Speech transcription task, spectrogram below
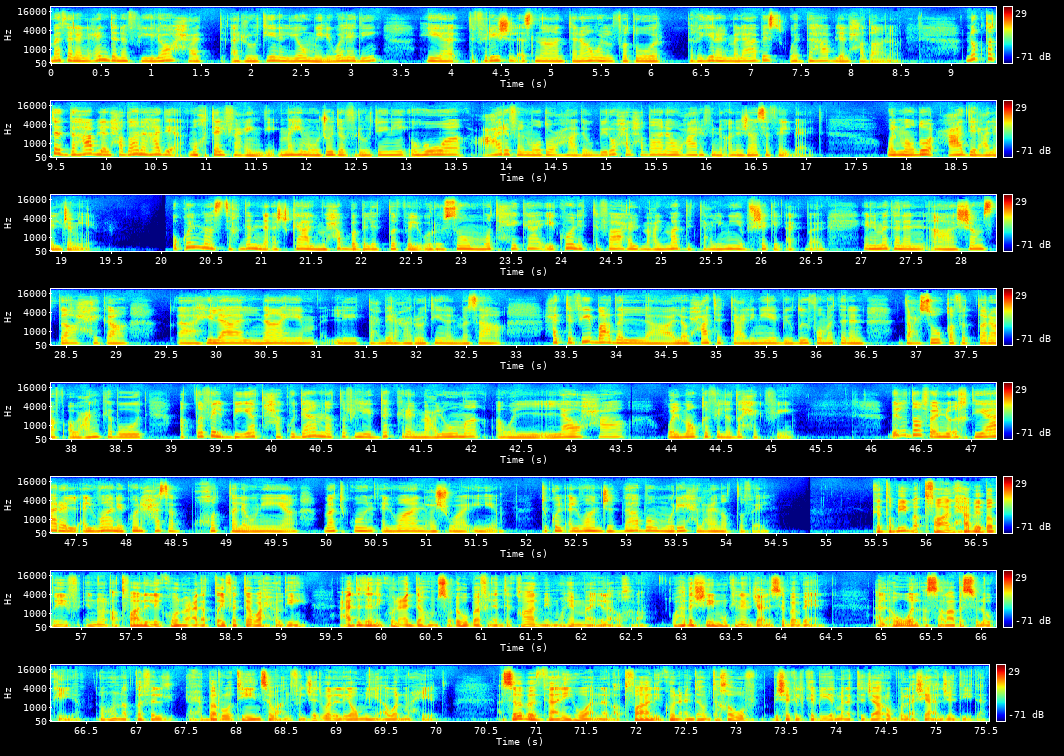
مثلا عندنا في لوحة الروتين اليومي لولدي هي تفريش الأسنان تناول الفطور تغيير الملابس والذهاب للحضانة. نقطة الذهاب للحضانة هذه مختلفة عندي ما هي موجودة في روتيني وهو عارف الموضوع هذا وبيروح الحضانة وعارف إنه أنا جالسة في البيت. والموضوع عادل على الجميع. وكل ما استخدمنا أشكال محببة للطفل ورسوم مضحكة يكون التفاعل مع المادة التعليمية بشكل أكبر. يعني مثلا آه، شمس ضاحكة آه، هلال نايم للتعبير عن روتين المساء حتى في بعض اللوحات التعليمية بيضيفوا مثلا دعسوقة في الطرف أو عنكبوت. الطفل بيضحك ودائما الطفل يتذكر المعلومة أو اللوحة والموقف اللي ضحك فيه. بالإضافة أنه اختيار الألوان يكون حسب خطة لونية ما تكون ألوان عشوائية تكون ألوان جذابة ومريحة لعين الطفل. كطبيب أطفال حابب أضيف أنه الأطفال اللي يكونوا على الطيف التوحدي عادة يكون عندهم صعوبة في الانتقال من مهمة إلى أخرى. وهذا الشيء ممكن يرجع لسببين. الأول الصلابة السلوكية وهنا الطفل يحب الروتين سواء في الجدول اليومي أو المحيط. السبب الثاني هو أن الأطفال يكون عندهم تخوف بشكل كبير من التجارب والأشياء الجديدة.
